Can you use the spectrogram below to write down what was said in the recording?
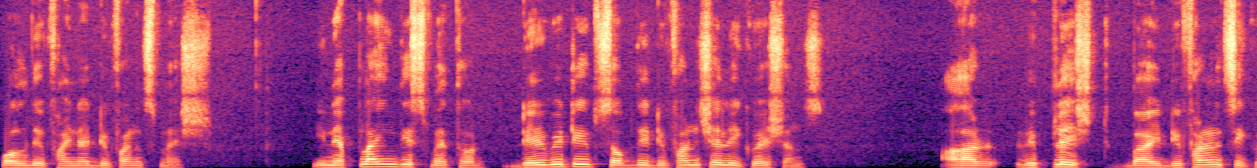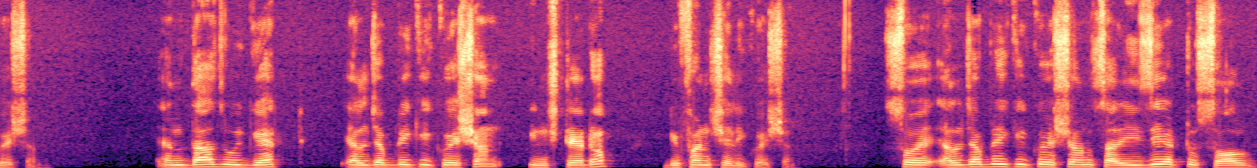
called the finite difference mesh. In applying this method, derivatives of the differential equations are replaced by difference equation and thus we get algebraic equation instead of differential equation. So, algebraic equations are easier to solve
